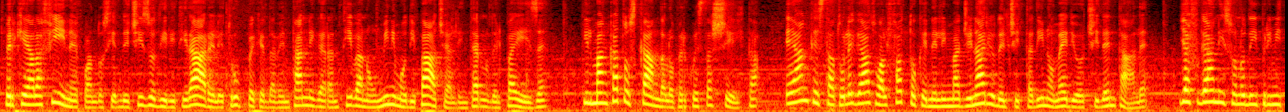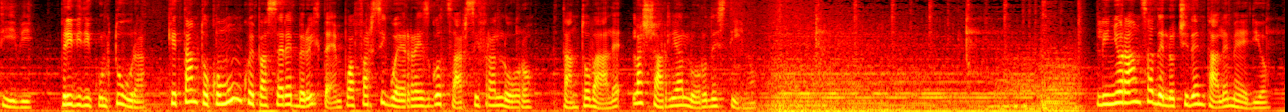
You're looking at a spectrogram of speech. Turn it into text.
perché alla fine, quando si è deciso di ritirare le truppe che da vent'anni garantivano un minimo di pace all'interno del paese, il mancato scandalo per questa scelta è anche stato legato al fatto che nell'immaginario del cittadino medio occidentale gli afghani sono dei primitivi, privi di cultura, che tanto comunque passerebbero il tempo a farsi guerra e sgozzarsi fra loro, tanto vale lasciarli al loro destino. L'ignoranza dell'occidentale medio.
